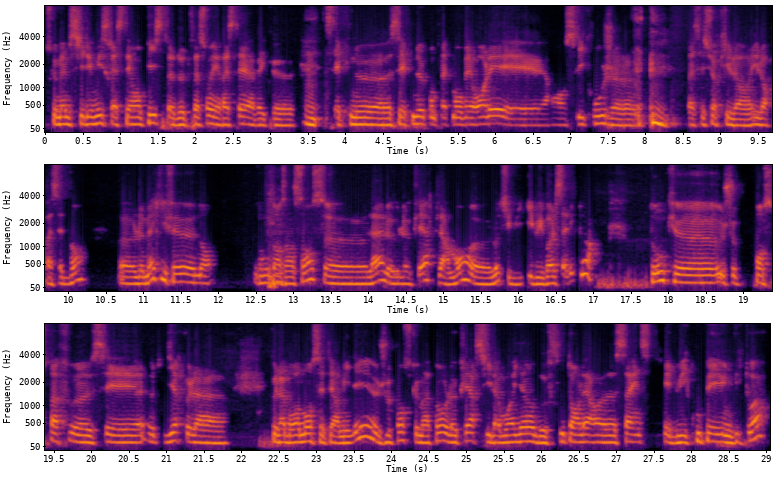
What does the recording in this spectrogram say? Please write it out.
Parce que même si Lewis restait en piste, de toute façon, il restait avec euh, Mm. ses, pneus, ses pneus complètement vérolés et en slick rouge, bah, c'est sûr qu'il leur, il leur passait devant. Le mec, il fait non. Donc, dans un sens, là, le, Leclerc, clairement, l'autre, il lui vole sa victoire. Donc, euh, je pense pas, euh, c'est dire que la, que la bromance est terminée. Je pense que maintenant, Leclerc, s'il a moyen de foutre en l'air euh, Sainz et de lui couper une victoire,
